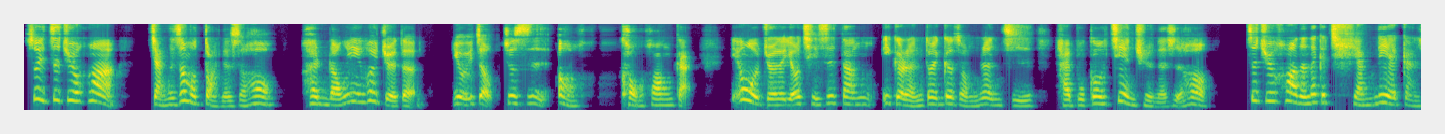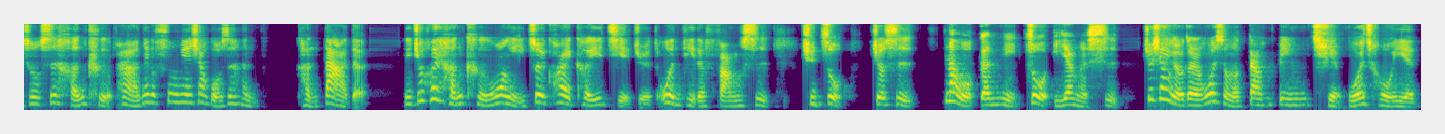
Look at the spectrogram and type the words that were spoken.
所以这句话讲的这么短的时候，很容易会觉得有一种就是哦恐慌感，因为我觉得，尤其是当一个人对各种认知还不够健全的时候。这句话的那个强烈感受是很可怕，那个负面效果是很很大的，你就会很渴望以最快可以解决问题的方式去做，就是那我跟你做一样的事，就像有的人为什么当兵前不会抽烟，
